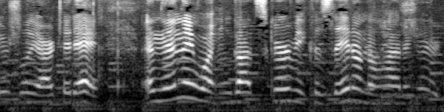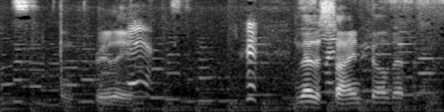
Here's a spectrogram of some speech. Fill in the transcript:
Usually are today. And then they went and got scurvy because they don't know how to Shirts. Oh, really. dance. Isn't that a Seinfeld episode?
